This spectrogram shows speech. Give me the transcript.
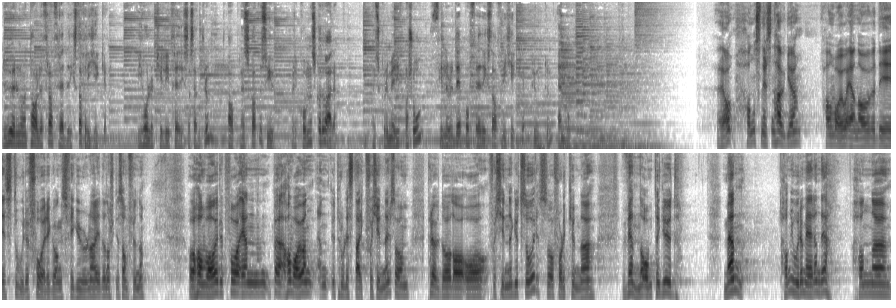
Du hører nå en tale fra Fredrikstad frikirke. Vi holder til i Fredrikstad sentrum, Apenes gate 7. Velkommen skal du være. Ønsker du mer informasjon, finner du det på fredrikstadfrikirke.no. Ja, Hans Nilsen Hauge han var jo en av de store foregangsfigurene i det norske samfunnet. Og han var, en, han var jo en, en, utrolig sterk forkynner som prøvde å, da, å forkynne Guds ord, så folk kunne vende om til Gud. Men han gjorde mer enn det. Han, eh,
